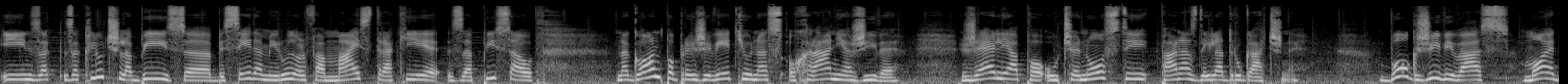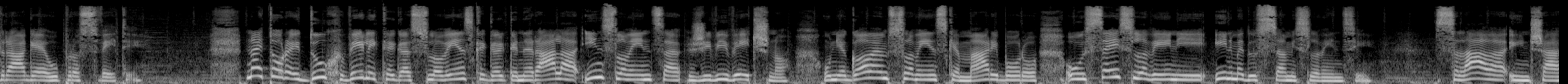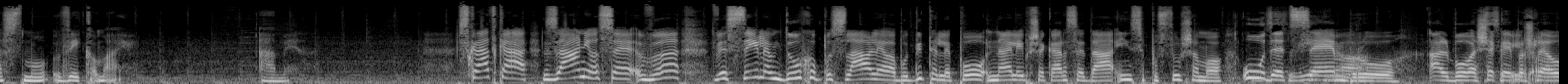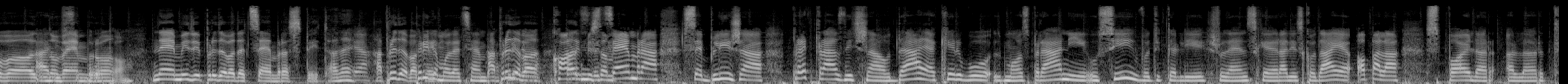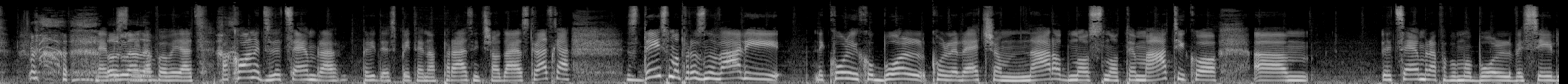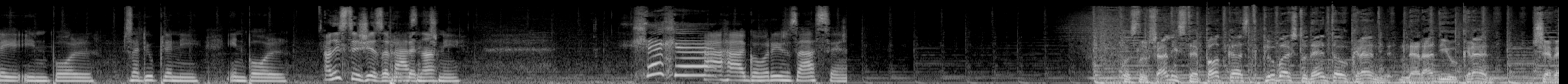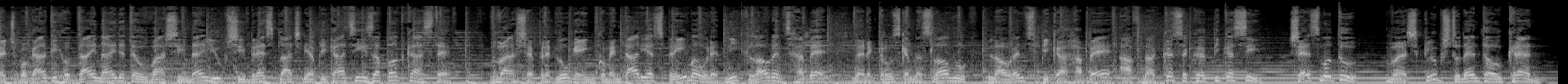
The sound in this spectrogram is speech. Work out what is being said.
In zaključila bi z eh, besedami Rudolfa Majstra, ki je zapisal: Nagon po preživetju nas ohranja žive, želja po učenosti pa nas dela drugačne. Bog živi vas, moje drage, v prosveti. Naj torej duh velikega slovenskega generala in slovenca živi večno v njegovem slovenskem Mariboru, v vsej Sloveniji in med vsemi slovenci. Slava in čast mu vekomaj. Amen. Skratka, za njo se v veselem duhu poslavlja, bodite lepo, najlepše, kar se da, in se poslušamo v decembru. Ali bova še kaj prišla v Ali novembru? Ne, mi dve pridemo decembra spet. Ja. Pridemo, pridemo decembra. Pridemo. Konec mislim... decembra se bliža predpraznična vdaja, kjer bomo zbrani vsi voditelji študentske radijske vdaje. Opala, spoiler alert. Ne bi smela povedati. Pa konec decembra pride spet ena praznična vdaja. Skratka, zdaj smo praznovali nekoliko bolj, ko ne rečem, narodnostno tematiko. Um, decembra pa bomo bolj veseli in bolj zaljubljeni in bolj. A niste že zaljubljeni? Hehe. Aha, govoriš zase. Poslušali ste podcast Kluba študentov Kran na Radiu Kran. Še več bogatih oddaj najdete v vaši najljubši brezplačni aplikaciji za podkaste. Vaše predloge in komentarje sprejema urednik Laurence HB na elektronskem naslovu laurence.hb afna ksk.si. Še smo tu, vaš klub študentov Kran.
